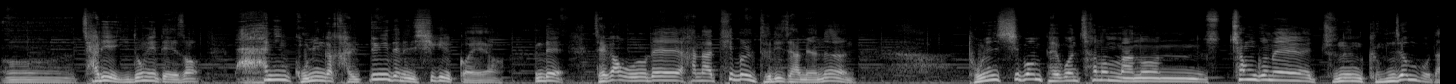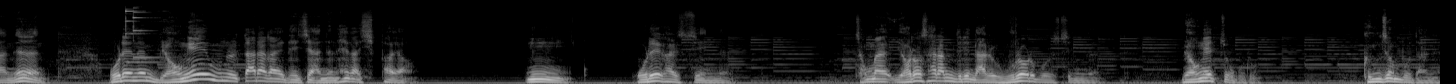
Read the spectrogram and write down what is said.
어, 자리의 이동에 대해서 많은 고민과 갈등이 되는 시기일 거예요. 근데 제가 올해 하나 팁을 드리자면은 돈 10원, 100원, 1000원, 만원 수천금에 주는 금전보다는 올해는 명예의 운을 따라가야 되지 않는 해가 싶어요. 음, 오래 갈 수 있는 정말 여러 사람들이 나를 우러러 볼 수 있는 명예 쪽으로 금전보다는.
